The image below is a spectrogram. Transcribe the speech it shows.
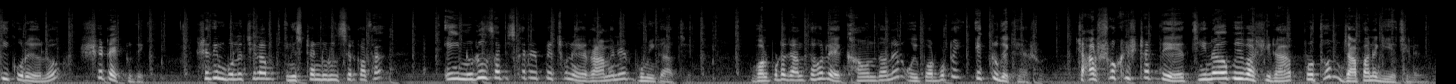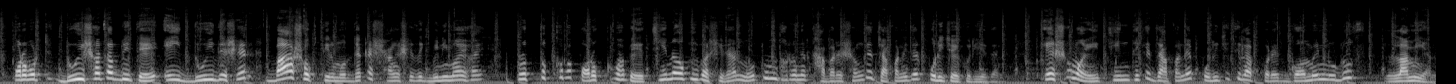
কি করে এলো সেটা একটু দেখি। সেদিন বলেছিলাম ইনস্ট্যান্ট নুডলসের কথা। এই নুডলস আবিষ্কারের পেছনে রামেনের ভূমিকা আছে। গল্পটা জানতে হলে খাওয়ান দাওয়ানের ওই পর্বটাই একটু দেখে আসুন। চারশো খ্রিস্টাব্দে চীনা অভিবাসীরা প্রথম জাপানে গিয়েছিলেন। পরবর্তী দুই শতাব্দীতে এই দুই দেশের বা শক্তির মধ্যে একটা সাংস্কৃতিক বিনিময় হয়। প্রত্যক্ষ বা পরোক্ষভাবে চীনা অভিবাসীরা নতুন ধরনের খাবারের সঙ্গে জাপানিদের পরিচয় করিয়ে দেন। এ সময় চীন থেকে জাপানে পরিচিতি লাভ করে গমের নুডলস লামিয়ান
